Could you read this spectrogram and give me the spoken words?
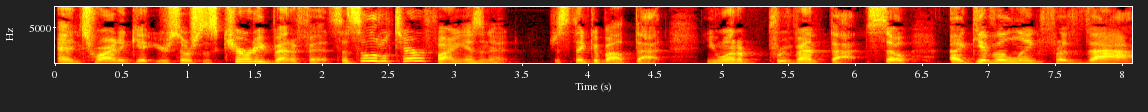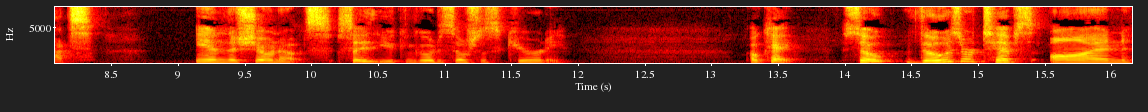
and try to get your social security benefits. That's a little terrifying, isn't it? Just think about that. You want to prevent that. So I give a link for that in the show notes so you can go to Social Security. Okay, so those are tips on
